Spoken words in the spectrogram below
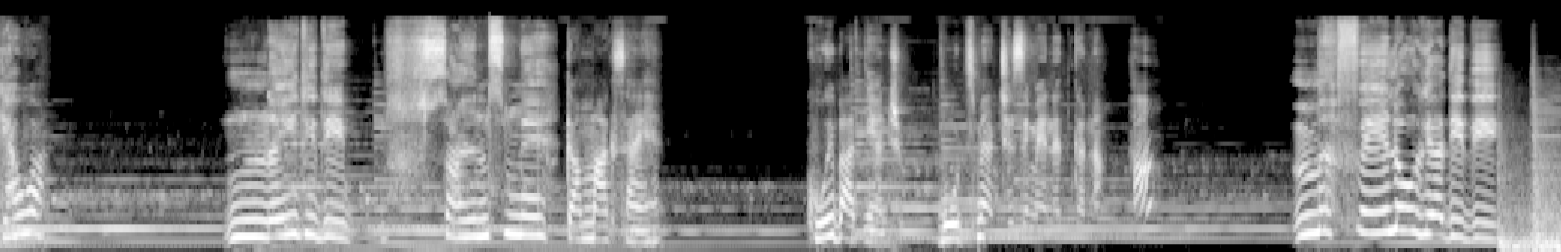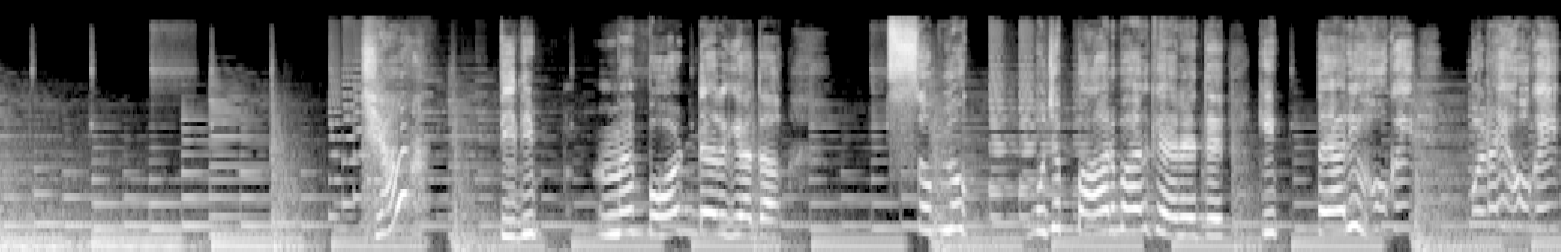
क्या हुआ? नहीं दीदी। साइंस में कम मार्क्स आए हैं। कोई बात नहीं अंशु। बोर्ड्स में अच्छे से मेहनत करना। हाँ? मैं फेल हो गया दीदी। क्या? दीदी मैं बहुत डर गया था। सब लोग मुझे बार बार कह रहे थे कि तैयारी हो गई पढ़ाई हो गई।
